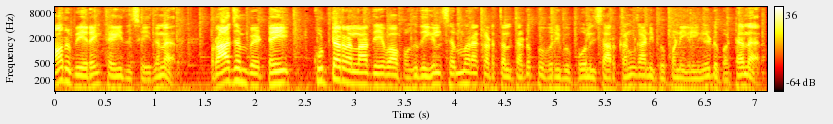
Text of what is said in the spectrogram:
ஆறு பேரை கைது செய்தனர். ராஜம்பேட்டை குட்டரல்லா தேவா பகுதியில் செம்மர கடத்தல் தடுப்பு பிரிவு போலீசார் கண்காணிப்பு பணியில் ஈடுபட்டனர்.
